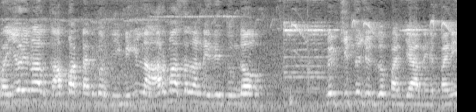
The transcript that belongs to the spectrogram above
ప్రయోజనాలు కాపాడటానికి కొరకు ఈ మిగిలిన ఆరు మాసాలు ఏదైతుందో మీరు చిత్తశుద్ధితో పనిచేయాలనే చెప్పని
